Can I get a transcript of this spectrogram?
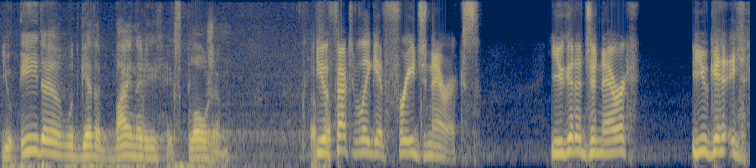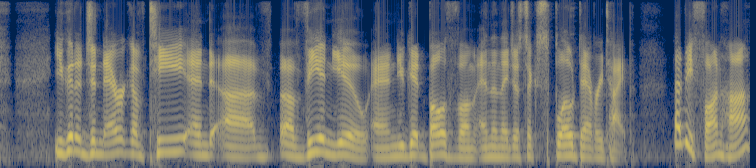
you either would get a binary explosion. You effectively get free generics. You get a generic, you get you get a generic of T and uh, v- V and U, and you get both of them, and then they just explode to every type. That'd be fun, huh?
